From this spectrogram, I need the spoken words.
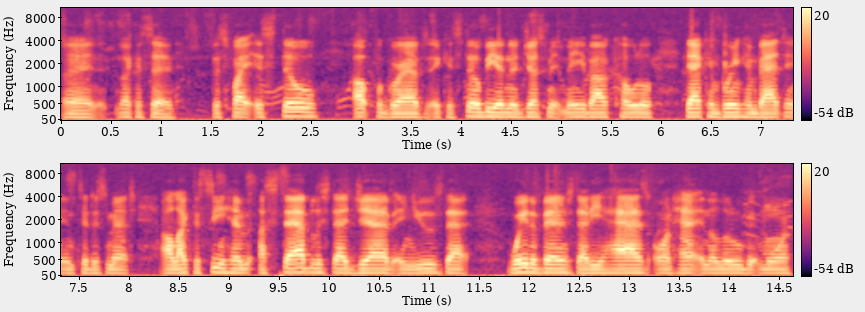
And like I said, this fight is still up for grabs. It could still be an adjustment made by Cotto that can bring him back into this match. I like to see him establish that jab and use that weight advantage that he has on Hatton a little bit more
